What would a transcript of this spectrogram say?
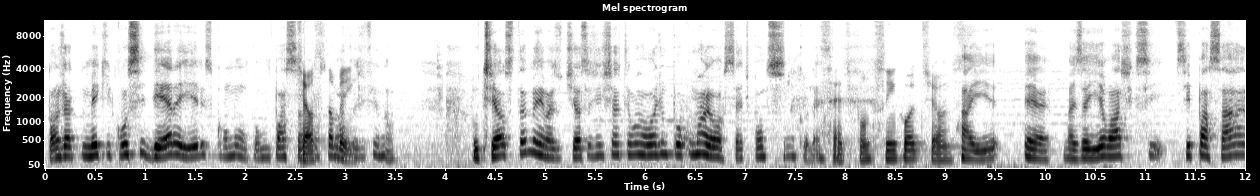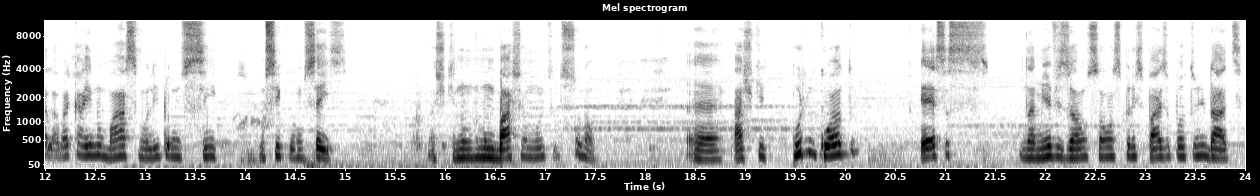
Então já meio que considera eles como, como passando Chelsea também. de final. O Chelsea também, mas o Chelsea a gente já tem uma odd um pouco maior, 7.5, né? 7.5 odd Chelsea. Aí, é, mas aí eu acho que se, se passar, ela vai cair no máximo ali para uns 5, uns 5, uns 6. Acho que não, não baixa muito disso não. É, acho que por enquanto essas, na minha visão, são as principais oportunidades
